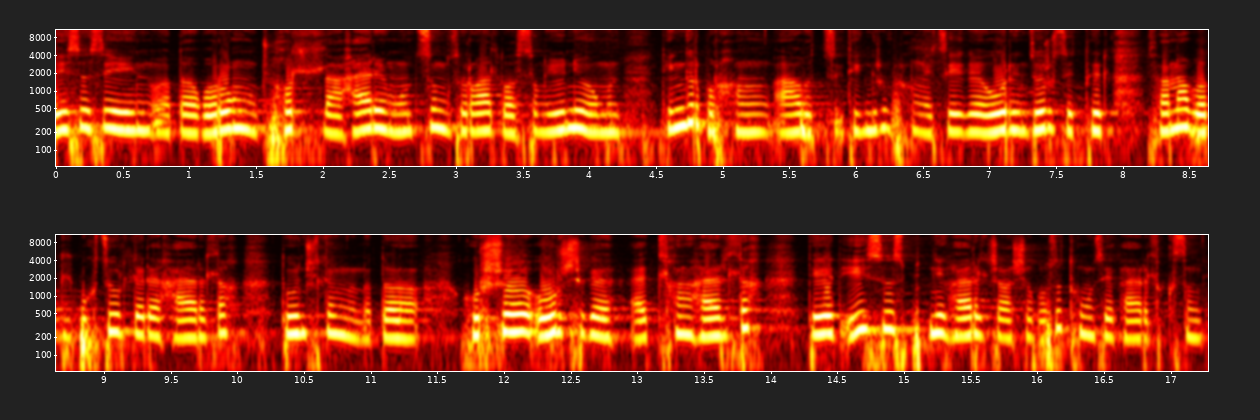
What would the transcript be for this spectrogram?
Иесусийн энэ одоо гурван чухал хайрын үндсэн сургаал болсон юуны өмнө Тэнгэр бурхан аав эцэг Тэнгэр бурхан эцгээгээ өөрийн зүрх сэтгэл санаа бодол бүх зүйлээрээ хайрлах, түнчлэн одоо хөршөө өөр шиг адилхан хайрлах. Тэгээд Иесус биднийг хайрлаж байгаа шиг бусад хүмүүсийг хайрлах гэсэн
